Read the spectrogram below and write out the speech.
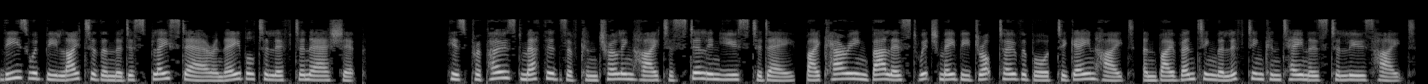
These would be lighter than the displaced air and able to lift an airship. His proposed methods of controlling height are still in use today, by carrying ballast which may be dropped overboard to gain height, and by venting the lifting containers to lose height.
